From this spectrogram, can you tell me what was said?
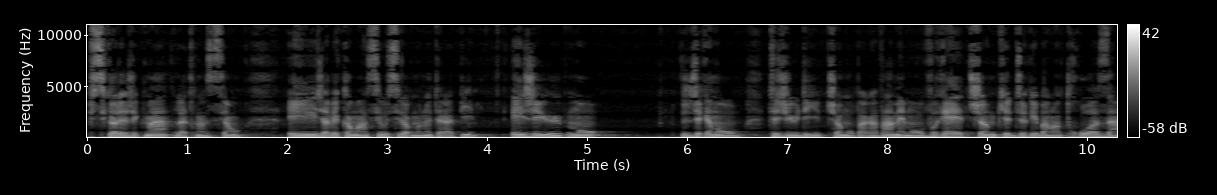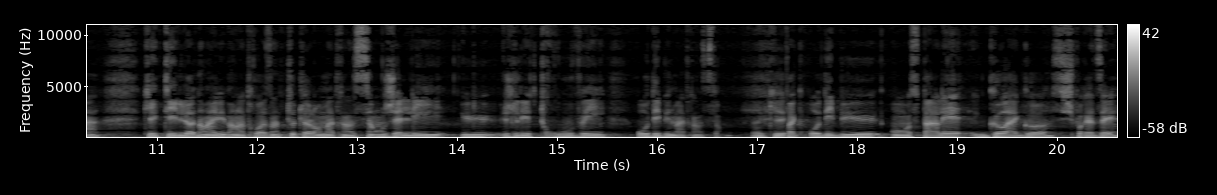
psychologiquement la transition et j'avais commencé aussi l'hormonothérapie et j'ai eu mon je dirais mon. Tu sais, j'ai eu des chums auparavant, mais mon vrai chum qui a duré pendant trois ans, qui a été là dans ma vie pendant trois ans, tout le long de ma transition, je l'ai eu, je l'ai trouvé au début de ma transition. OK. Fait qu'au début, on se parlait gars à gars, si je pourrais dire.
